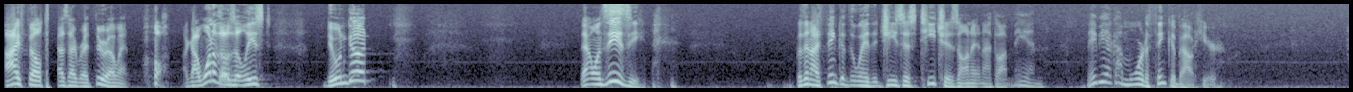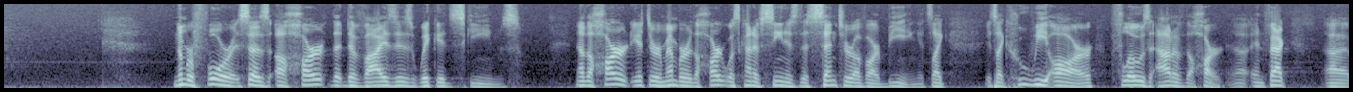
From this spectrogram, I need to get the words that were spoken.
I felt as I read through. I went, Oh, I got one of those at least. Doing good. That one's easy. But then I think of the way that Jesus teaches on it, and I thought, man, maybe I got more to think about here. Number four, it says, a heart that devises wicked schemes. Now, the heart, you have to remember, the heart was kind of seen as the center of our being. It's like, it's like who we are flows out of the heart. Uh, in fact, uh,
